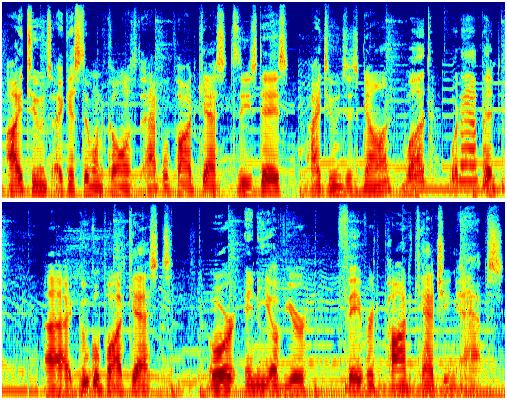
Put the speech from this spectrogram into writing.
iTunes, I guess they want to call it Apple Podcasts these days. iTunes is gone? What? What happened? Uh, Google Podcasts, or any of your favorite podcatching apps.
